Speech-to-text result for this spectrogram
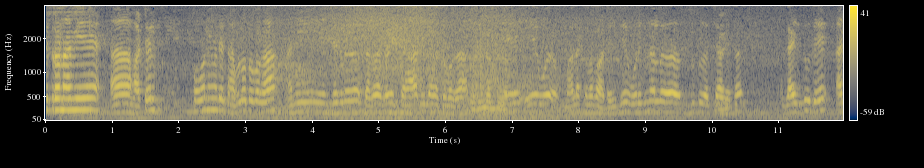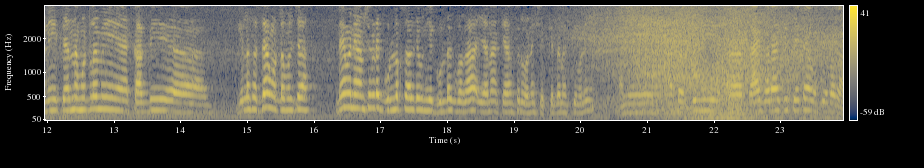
मित्रांनो आम्ही हॉटेल पवनीमध्ये थांबलो होतो बघा आणि यांच्याकडं सगळ्याकडे चहा दिला जातो बघा. हे हे मालक आहे बघा हॉटेलचे. ओरिजिनल दूध चहा घेतात गाईच दूध आहे. आणि त्यांना म्हटलं मी कागदी गेला सध्या म्हटलं मला चहा. नाही म्हणे आमच्याकडे गुल्लक चालते म्हणे. हे गुल्लक बघा यांना कॅन्सर होण्याची शक्यता नसते म्हणे. आणि आता तुम्ही काय करा की ते काय म्हणते बघा.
